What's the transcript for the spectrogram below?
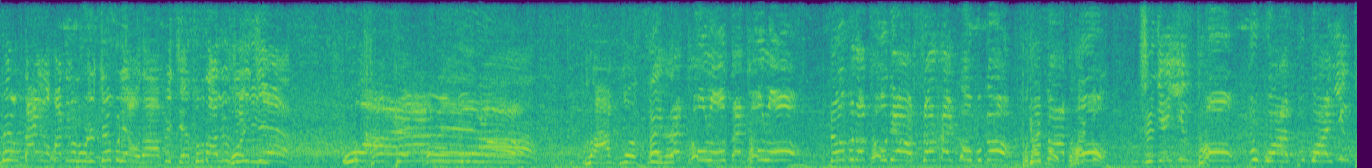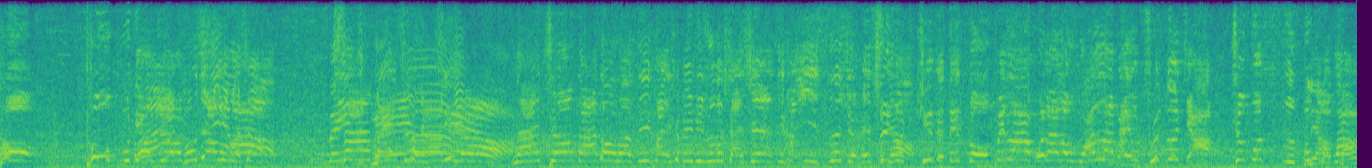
没有答应的话，这个龙是真不了的，被减速到又是一剑，哇，Carry 了，拉克哎，在偷龙，在偷龙，能不能偷掉？伤害够不够？不太够，闪现，迪卡一丝血没死掉。这个 King 得走，被拉回来了，完了，他有春哥甲，这波死不可怕，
